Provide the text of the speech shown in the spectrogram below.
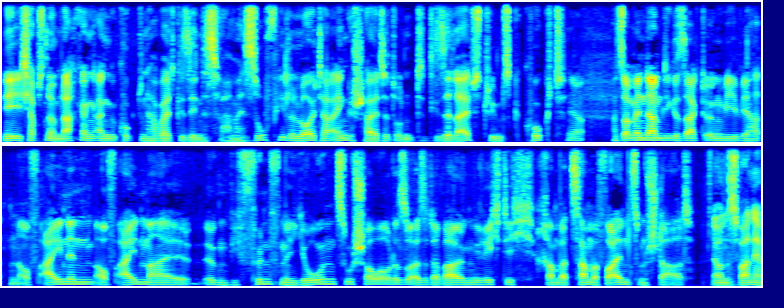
Nee, ich habe es nur im Nachgang angeguckt und habe halt gesehen, es waren mal so viele Leute eingeschaltet und diese Livestreams geguckt. Ja. Also am Ende haben die gesagt, irgendwie, wir hatten auf einen, auf einmal irgendwie fünf Millionen Zuschauer oder so. Also da war irgendwie richtig Rambazamba, vor allem zum Start. Ja, und es waren ja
